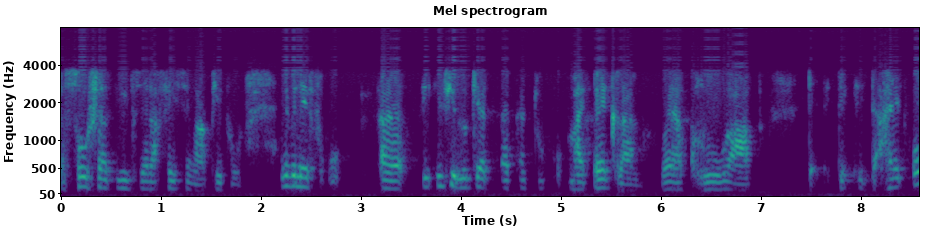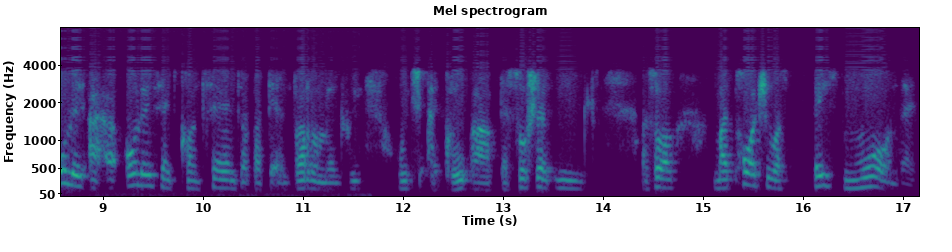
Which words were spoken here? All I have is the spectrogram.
the social ills that are facing our people. Even if uh, if you look at, at, at, my background, where I grew up, the, the, I had always I always had concerns about the environment we, which I grew up, the social needs. So my poetry was based more on that.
